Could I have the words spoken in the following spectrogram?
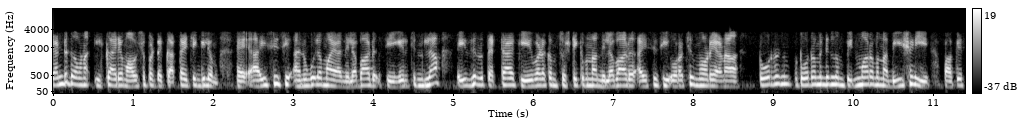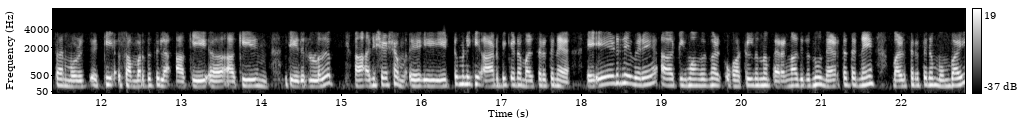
രണ്ടു തവണ ഇക്കാര്യം ആവശ്യപ്പെട്ട് കത്തയച്ചെങ്കിലും ഐ സി സി അനുകൂലമായ നിലപാട് സ്വീകരിച്ചിരുന്നില്ല ഇതിൽ തെറ്റായ കീഴ്വഴക്കം സൃഷ്ടിക്കുമെന്ന നിലപാട് ഐ സി സി ഉറച്ചു നിന്നോടെയാണ് ടൂർണമെന്റിൽ നിന്നും പിന്മാറുമെന്ന ഭീഷണി പാകിസ്ഥാൻ മുഴുക്കി സമ്മർദ്ദത്തിൽ ആക്കി ആക്കുകയും ചെയ്തിട്ടുള്ളത്. അതിനുശേഷം എട്ട് മണിക്ക് ആരംഭിക്കേണ്ട മത്സരത്തിന് ഏഴര വരെ ടീം അംഗങ്ങൾ ഹോട്ടലിൽ നിന്നും ഇറങ്ങാതിരുന്നു. നേരത്തെ തന്നെ മത്സരത്തിന് മുമ്പായി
